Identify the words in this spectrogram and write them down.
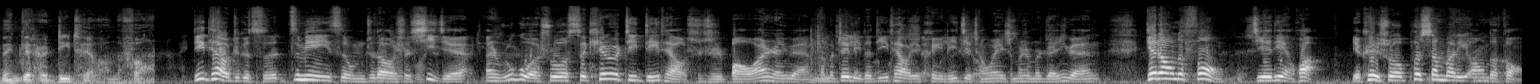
Then get her detail on the phone. detail 这个词字面意思我们知道是细节，但如果说 security detail 是指保安人员，那么这里的 detail 也可以理解成为什么什么人员。get on the phone 接电话，也可以说 put somebody on the phone。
